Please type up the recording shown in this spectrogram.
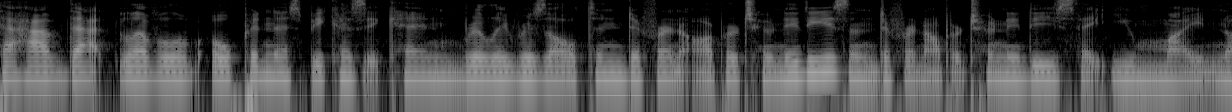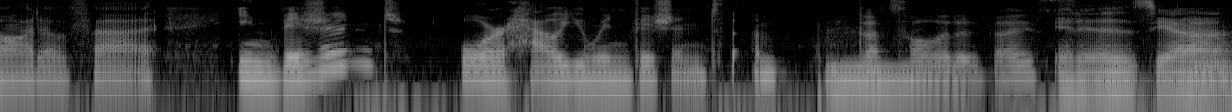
to have that level of openness because it can really result in different opportunities and different opportunities that you might not have uh, envisioned or how you envisioned them. That's solid advice. It is, yeah. Yeah.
